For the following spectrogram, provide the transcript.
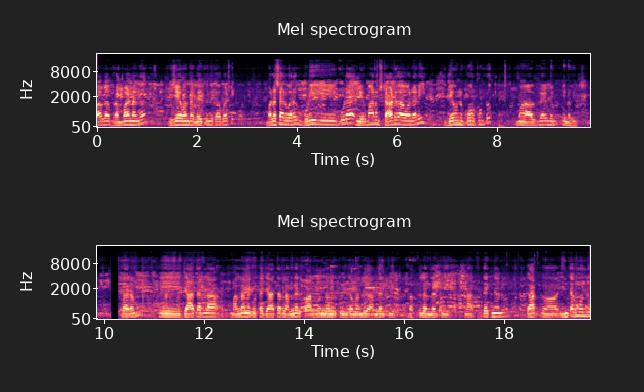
బాగా బ్రహ్మాండంగా విజయవంతంగా అవుతుంది కాబట్టి మలసారి వరకు గుడి కూడా నిర్మాణం స్టార్ట్ కావాలని దేవుణ్ణి కోరుకుంటూ మా అభిప్రాయం మేము విన్నవించాం. నమస్కారం. ఈ జాతరల మల్లన్న గుట్ట జాతరలు అందరు పాల్గొన్నందుకు ఇంతమంది అందరికీ భక్తులందరికీ నా కృతజ్ఞతలు. ఇంతకుముందు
